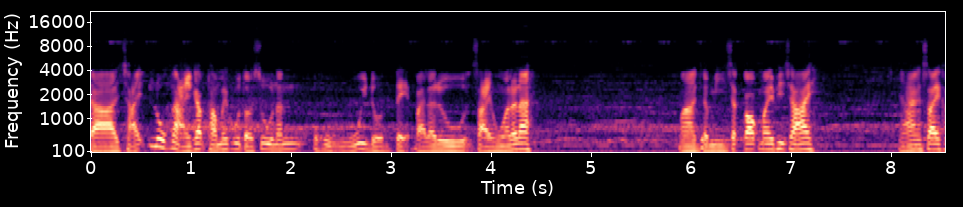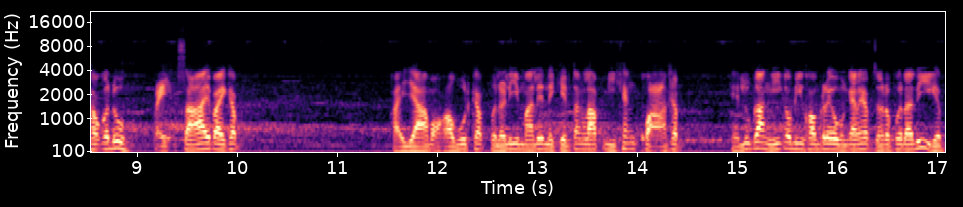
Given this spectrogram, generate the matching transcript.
จะใช้ลูกไหนครับทำให้คู่ต่อสู้นั้นโอ้โหโดนเตะไปแล้วดูใส่หัวแล้วนะ มาจะมีสกอกไหมพี่ชายยางไส้เขาก็ดูเตะซ้ายไปครับ พยายามออกอาวุธครับเฟอร์รารี่มาเล่นในเกมตั้งรับมีแข้งขวาครับเห็นรูปร่างนี้ก็มีความเร็วเหมือนกันครับสำหรับเฟอร์รารี่ครับ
